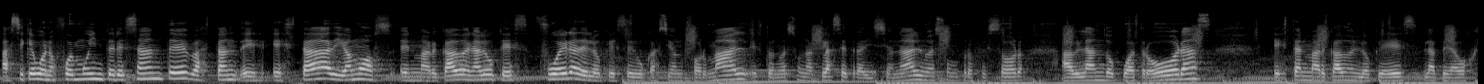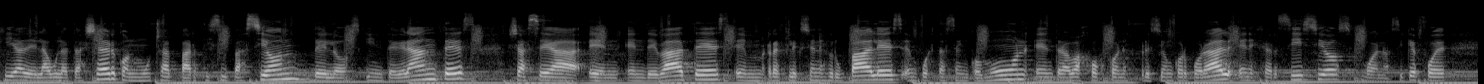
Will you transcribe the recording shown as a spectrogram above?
Así que bueno, fue muy interesante, bastante, eh, está digamos enmarcado en algo que es fuera de lo que es educación formal, esto no es una clase tradicional, no es un profesor hablando cuatro horas, está enmarcado en lo que es la pedagogía del aula taller con mucha participación de los integrantes, ya sea en, debates, en reflexiones grupales, en puestas en común, en trabajos con expresión corporal, en ejercicios, bueno, así que fue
